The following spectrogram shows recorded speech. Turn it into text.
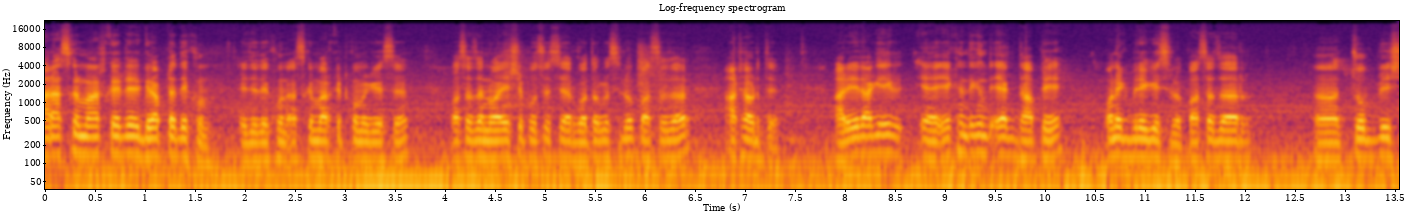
আর আজকের মার্কেটের গ্রাফটা দেখুন, এই যে দেখুন, আজকে মার্কেট কমে গিয়েছে। পাঁচ হাজার নয় এসে পৌঁছেছে আর গতকাল ছিল পাঁচ হাজার আঠারোতে। আর এর আগে এখান থেকে কিন্তু এক ধাপে অনেক বেড়ে গিয়েছিল পাঁচ হাজার চব্বিশ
